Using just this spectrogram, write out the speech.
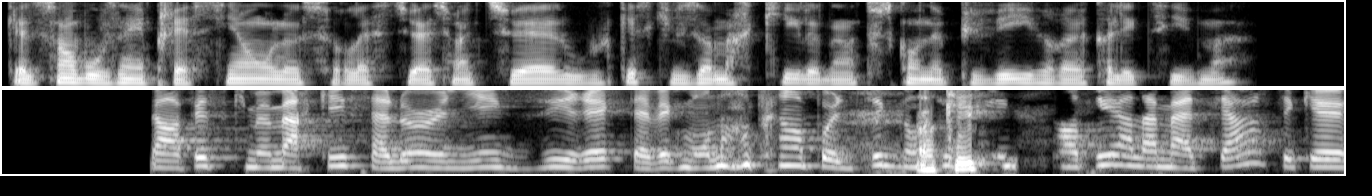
quelles sont vos impressions sur la situation actuelle ou qu'est-ce qui vous a marqué dans tout ce qu'on a pu vivre euh, collectivement? En fait, ce qui m'a marqué, ça a un lien direct avec mon entrée en politique. Donc, entrée en la matière, c'est que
